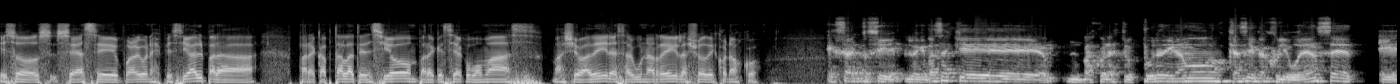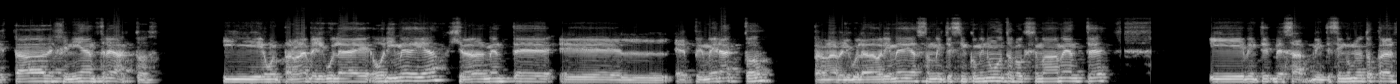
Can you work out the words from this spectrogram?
Eso se hace por algo en especial para, para captar la atención, para que sea como más, más llevadera, es alguna regla, yo desconozco. Exacto, sí. Lo que pasa es que bajo la estructura, digamos, clásica hollywoodense, eh, está definida en tres actos. Y para una película de hora y media, generalmente eh, el, primer acto, para una película de hora y media, son 25 minutos aproximadamente. Y 25 minutos para el,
